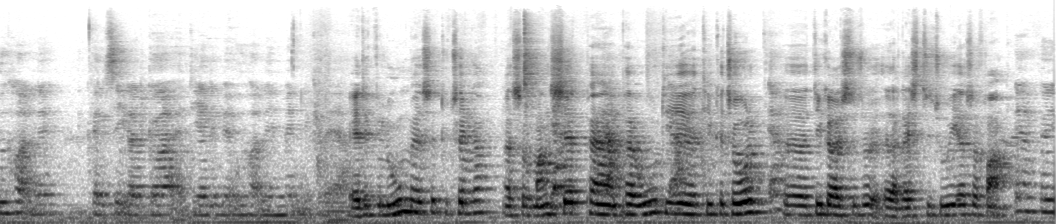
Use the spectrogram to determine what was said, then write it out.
udholdende kvaliteter, der gør, at de er lidt mere udholdende, end mænd kan være. Er det volumenmæssigt, du tænker? Altså, hvor mange Ja. sæt per, Ja. per uge, de, Ja. de kan tåle, Ja. øh, de kan restituere, øh, restituere sig fra? Ja, fordi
